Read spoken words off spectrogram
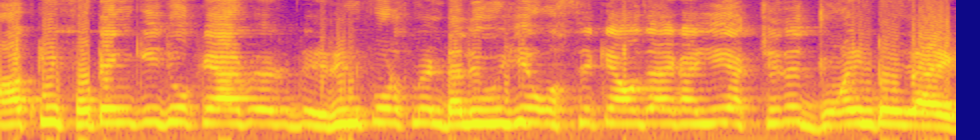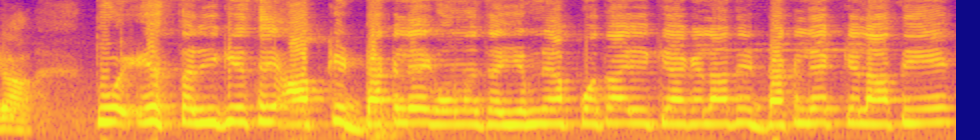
आपकी फुटिंग की जो क्या रिनफोर्समेंट डली हुई है, उससे क्या हो जाएगा? ये अच्छे से ज्वाइंट हो जाएगा। तो इस तरीके से आपके डक लेग होना चाहिए। हमने आपको बताया क्या कहलाते हैं? डक लेग कहलाते हैं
